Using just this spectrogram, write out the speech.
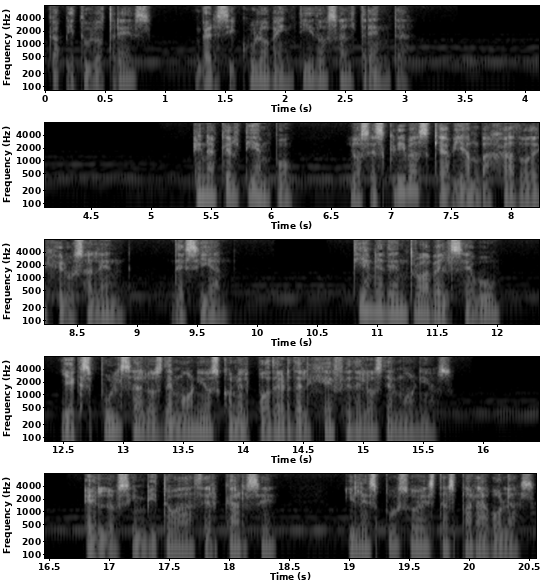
Capítulo 3, versículo 22 al 30. En aquel tiempo, los escribas que habían bajado de Jerusalén decían: Tiene dentro a Belcebú y expulsa a los demonios con el poder del jefe de los demonios. Él los invitó a acercarse y les puso estas parábolas.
